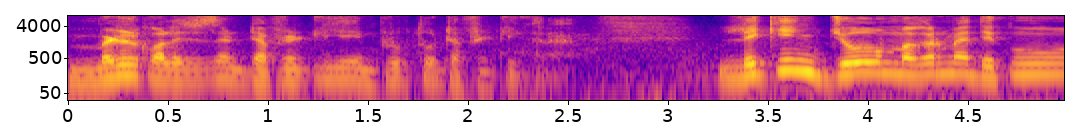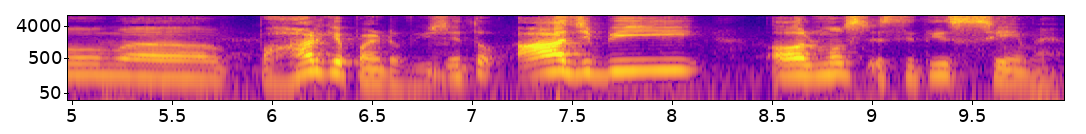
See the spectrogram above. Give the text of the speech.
मेडल कॉलेजेस हैं। डेफिनेटली ये इम्प्रूव तो डेफिनेटली करा है। लेकिन जो मगर मैं देखूँ पहाड़ के पॉइंट ऑफ़ व्यू से तो आज भी ऑलमोस्ट स्थिति सेम है।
